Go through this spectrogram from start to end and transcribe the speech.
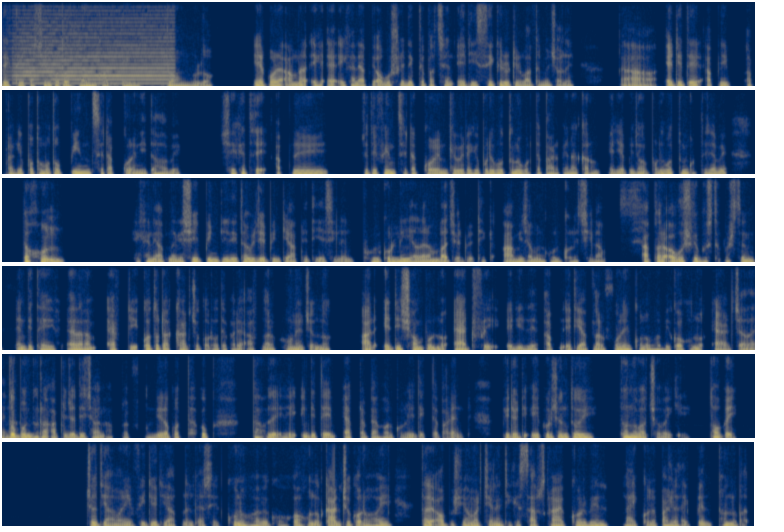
দেখতেই পাচ্ছেন কত ভয়ঙ্কর এই টনগুলো। এরপরে আমরা এখানে আপনি অবশ্যই দেখতে পাচ্ছেন এটি সিকিউরিটির মাধ্যমে চলে। এটিতে আপনি আপনাকে প্রথমত পিন সেটআপ করে নিতে হবে। সেক্ষেত্রে আপনি যদি পিন সেটআপ করেন, কেউ এটাকে পরিবর্তনও করতে পারবে না। কারণ এটি আপনি যখন পরিবর্তন করতে যাবে, তখন এখানে আপনাকে সেই পিনটি দিতে হবে যে পিনটি আপনি দিয়েছিলেন। ভুল করলেই অ্যালার্ম বাজে উঠবে। ঠিক আমি যেমন ভুল করেছিলাম। আপনারা অবশ্যই বুঝতে পারছেন অ্যান্টি-থেইফ অ্যালার্ম অ্যাপটি কতটা কার্যকর হতে পারে আপনার ফোনের জন্য। আর এটি সম্পূর্ণ অ্যাড ফ্রি। এটিতে আপ এটি আপনার ফোনে কোনোভাবেই কখনো অ্যাড চালায়। তো বন্ধুরা আপনি যদি চান আপনার ফোন নিরাপদ থাকুক, তাহলে এটিতে অ্যাপটা ব্যবহার করে দেখতে পারেন। ভিডিওটি এই পর্যন্তই। ধন্যবাদ সবাইকে। তবে যদি আমার এই ভিডিওটি আপনার কাছে কোনোভাবে কখনো কার্যকর হয়, তাহলে অবশ্যই আমার চ্যানেলটিকে সাবস্ক্রাইব করবেন, লাইক করে পাশে থাকবেন। ধন্যবাদ।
